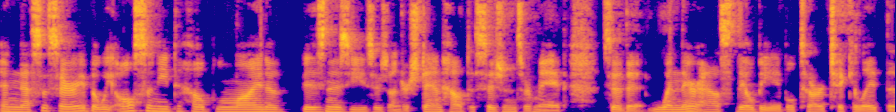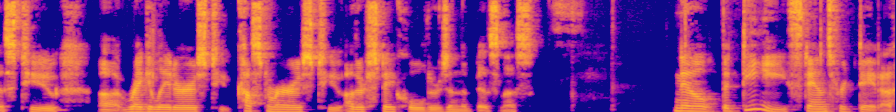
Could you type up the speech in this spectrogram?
and necessary, but we also need to help line of business users understand how decisions are made so that when they're asked, they'll be able to articulate this to uh, regulators, to customers, to other stakeholders in the business. Now, the D stands for data.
